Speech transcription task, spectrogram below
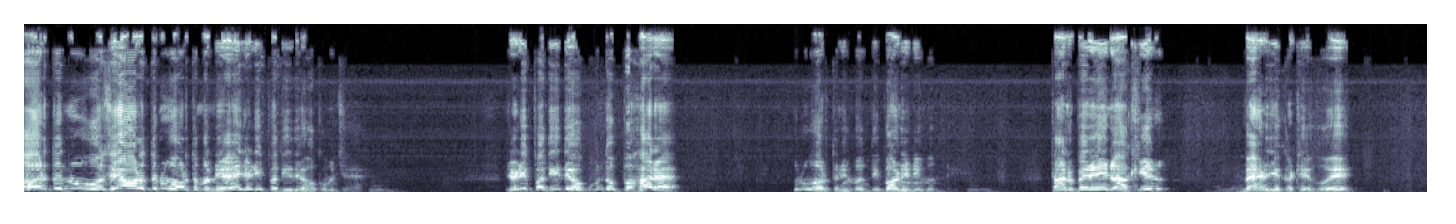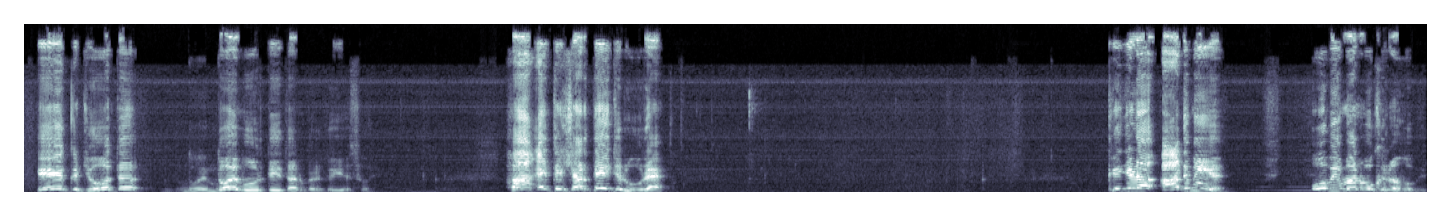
ਔਰਤ ਨੂੰ, ਉਸੇ ਔਰਤ ਨੂੰ ਔਰਤ ਮੰਨਿਆ ਹੈ, ਜਿਹੜੀ ਪਤੀ ਦੇ ਹੁਕਮ 'ਚ ਹੈ। ਜਿਹੜੀ ਪਤੀ ਦੇ ਹੁਕਮ ਤੋਂ ਬਾਹਰ ਹੈ, ਉਹਨੂੰ ਔਰਤ ਨਹੀਂ ਮੰਨਦੀ, ਬਾਣੀ ਨਹੀਂ ਮੰਨਦੀ। ਤਨ ਪਰ ਇਹ ਨਾਖੀਨ ਬਹਿਣ ਜੇ ਇਕੱਠੇ ਹੋਏ। ਇੱਕ ਜੋਤ ਦੋਏ ਮੂਰਤੀ। ਤਨ ਪਰ ਕਹੀਏ ਸੋਏ ਹਾਂ ਇੱਥੇ ਸ਼ਰਤ ਇਹ ਜ਼ਰੂਰ ਹੈ ਕਿ ਜਿਹੜਾ ਆਦਮੀ ਹੈ ਉਹ ਵੀ ਮਨਮੁਖ ਨਾ ਹੋਵੇ।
